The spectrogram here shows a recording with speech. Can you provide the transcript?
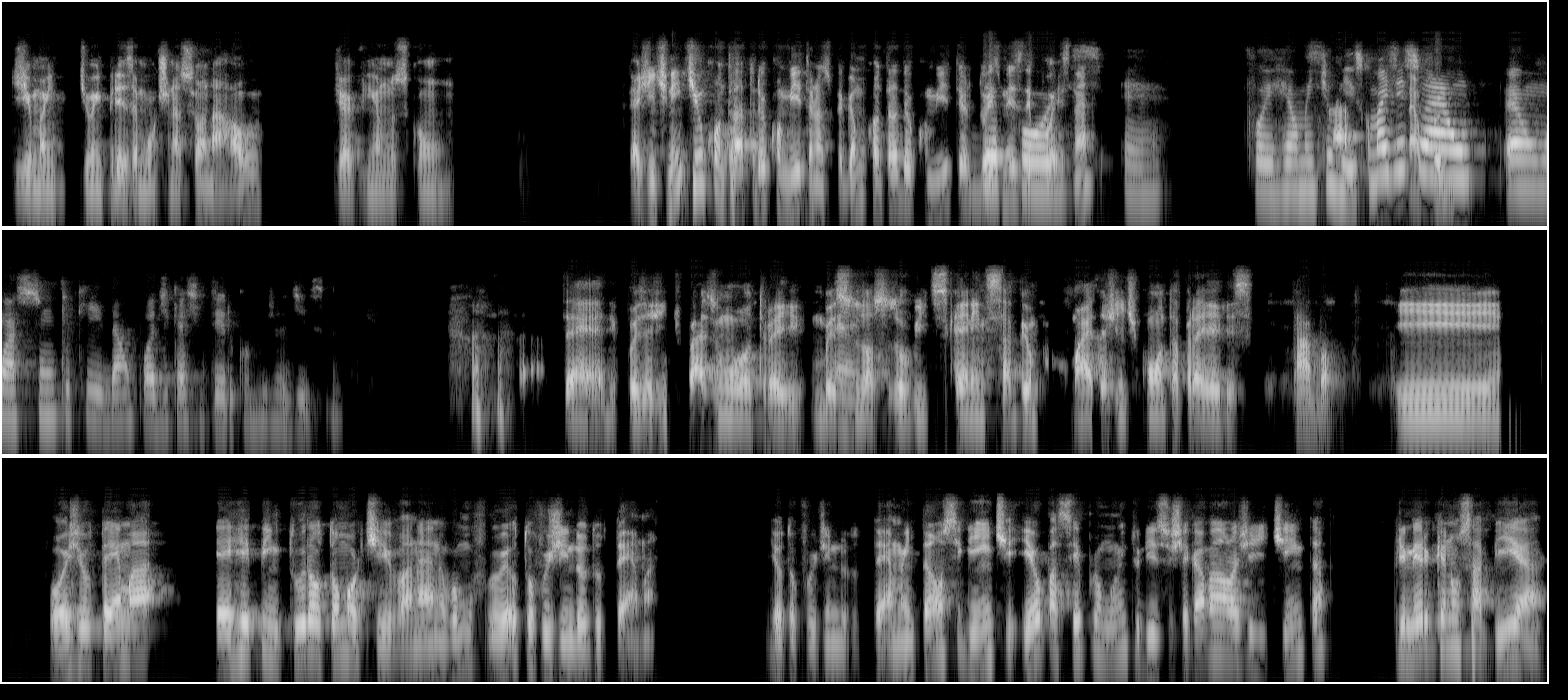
de, uma, de uma empresa multinacional, já vínhamos com a gente nem tinha um contrato de Ecometer, nós pegamos o contrato de Ecometer dois meses depois, né? É, foi realmente um risco. Mas isso Não, foi... é, um, é um assunto que dá um podcast inteiro, como eu já disse, né? É, depois a gente faz um outro aí. Vamos ver é. se os nossos ouvintes querem saber um pouco mais, a gente conta para eles. Tá bom. E hoje o tema é repintura automotiva, né? Não vamos, eu estou fugindo do tema. Eu estou fugindo do tema. Então é o seguinte, eu passei por muito disso. Eu chegava na loja de tinta, Primeiro que eu não sabia.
